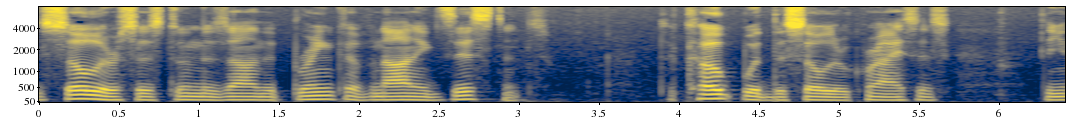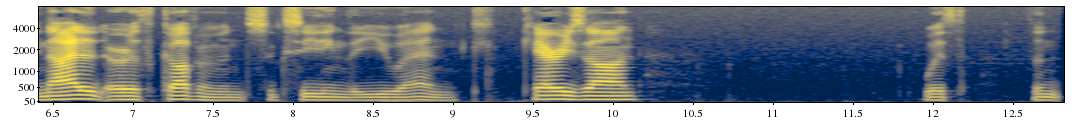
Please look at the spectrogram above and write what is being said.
the solar system is on the brink of non existence. To cope with the solar crisis, the United Earth government, succeeding the UN, carries on with the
